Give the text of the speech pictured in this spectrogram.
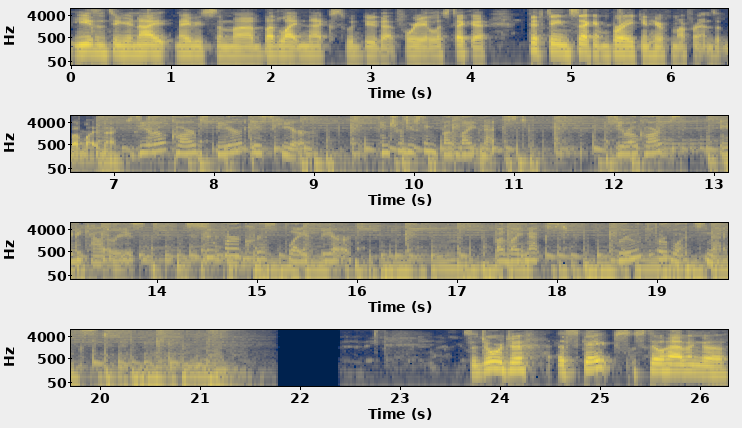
ease into your night, maybe some uh, Bud Light Next would do that for you. Let's take a 15 second break and hear from our friends at Bud Light Next. Zero carbs beer is here. Introducing Bud Light Next. Zero carbs, 80 calories. Super crisp light beer. Bud Light Next. Brewed for what's next. So Georgia escapes, still having a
